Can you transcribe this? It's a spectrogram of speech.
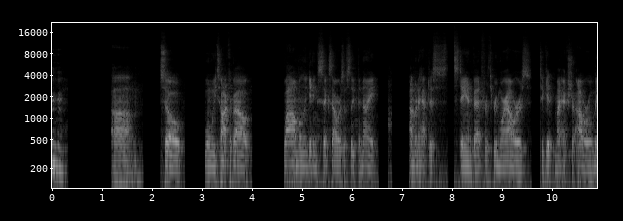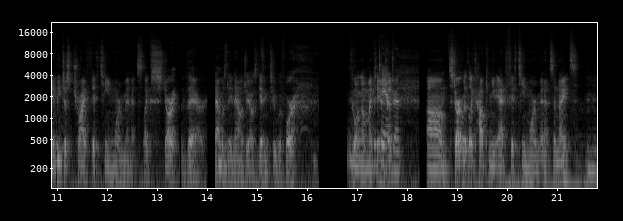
Mm-hmm. Um, so when we talk about, wow, I'm only getting six hours of sleep a night, I'm gonna have to stay in bed for three more hours to get my extra hour. Well, maybe just try 15 more minutes. Like start there. That was the analogy I was getting to before going on my The tangent. tangent. Um, start with like how can you add 15 more minutes a night, Mhm.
